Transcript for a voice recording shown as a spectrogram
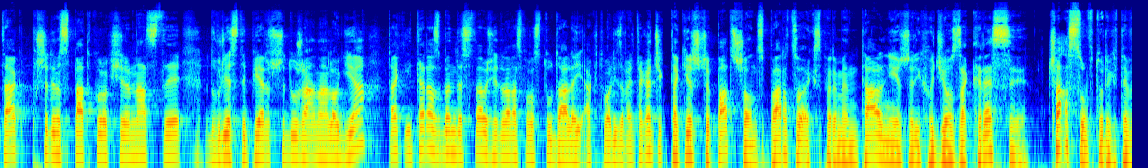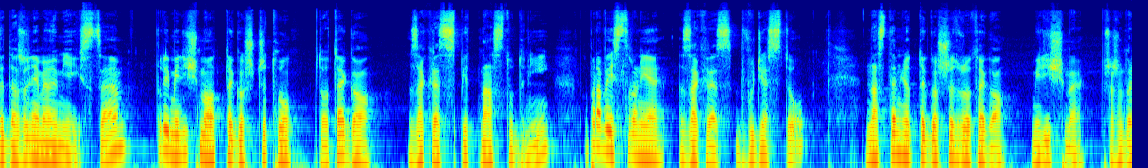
tak? Przy tym spadku rok 17, 21, duża analogia, tak? I teraz będę starał się dla Was po prostu dalej aktualizować. Taka tak jeszcze patrząc bardzo eksperymentalnie, jeżeli chodzi o zakresy czasu, w których te wydarzenia miały miejsce, tutaj mieliśmy od tego szczytu do tego zakres z 15 dni, po prawej stronie zakres 20, Następnie od tego szczytu do tego mieliśmy, przepraszam, do,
